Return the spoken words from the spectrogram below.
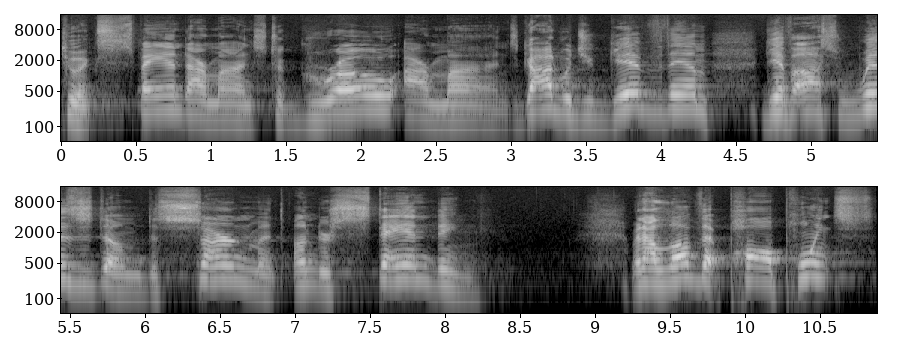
to expand our minds, to grow our minds. God, would you give them, give us wisdom, discernment, understanding? And I love that Paul points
